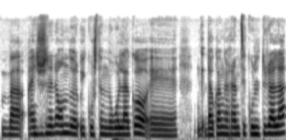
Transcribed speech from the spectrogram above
ba, hain zuzen ere ondo ikusten dugulako e, daukan garrantzi kulturala,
